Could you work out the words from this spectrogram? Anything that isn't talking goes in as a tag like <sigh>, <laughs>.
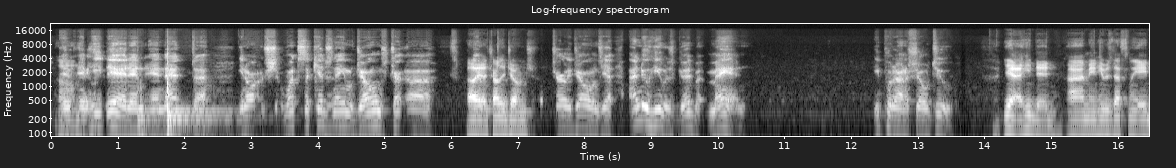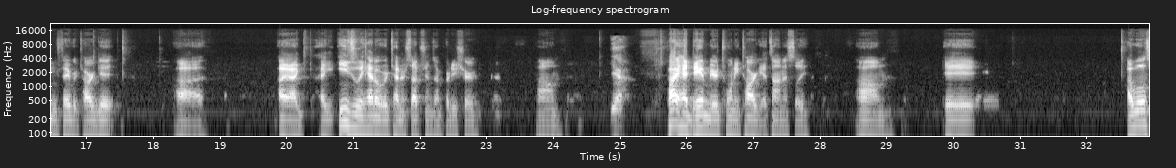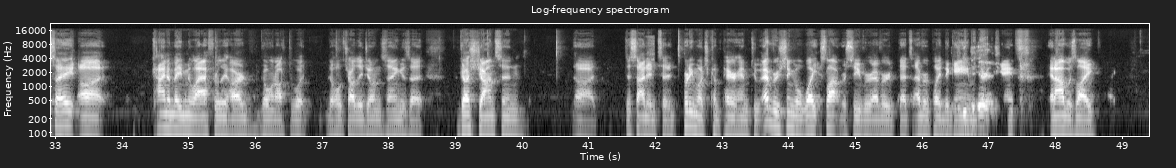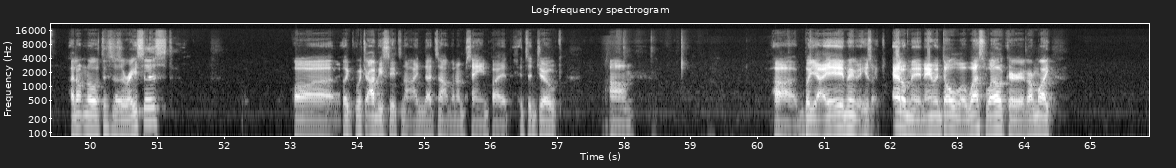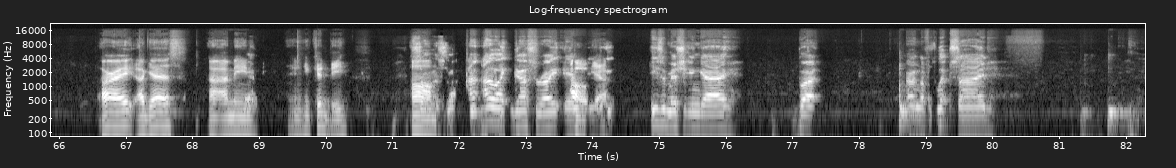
Um, and, and he did, and and that, uh, you know, what's the kid's name? Jones, uh, oh yeah, Charlie Jones. Charlie Jones. Yeah, I knew he was good, but man, he put on a show too. Yeah, he did. I mean, he was definitely Aidan's favorite target. Uh, I, I I easily had over 10 receptions. I'm pretty sure. Um, Yeah, probably had damn near 20 targets, honestly. Um, it, I will say, uh, kind of made me laugh really hard going off to what the whole Charlie Jones thing is that Gus Johnson uh, decided to pretty much compare him to every single white slot receiver ever that's ever played the game. And I was like, I don't know if this is a racist uh like which obviously it's not. That's not what i'm saying but it's a joke. Um uh but yeah it, it he's like edelman amendola wes welker and i'm like all right i guess i, I mean Yeah. and he could be um so I, I like Gus right. And Oh, yeah. he- he's a Michigan guy, but on the flip side,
